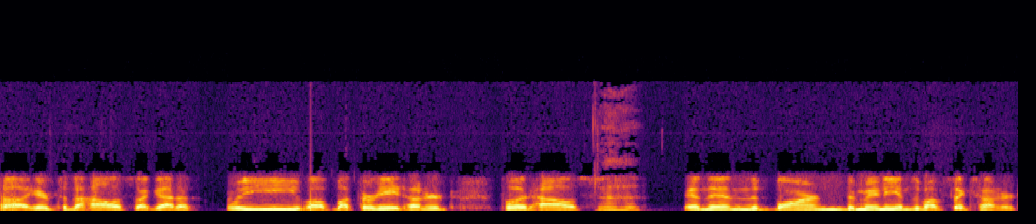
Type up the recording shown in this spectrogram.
uh, here to the house. I got a three well, about 3,800 foot house Uh-huh. and then the barn dominium's about 600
